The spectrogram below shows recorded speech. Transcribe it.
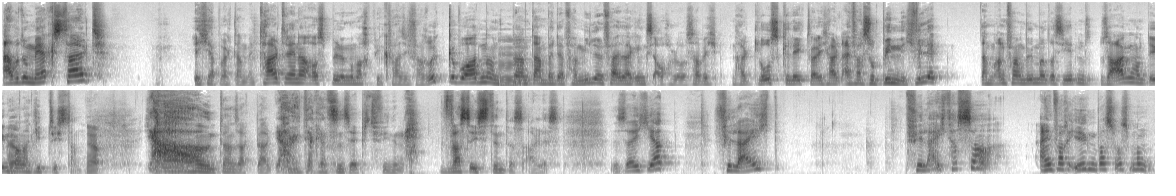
Aber du merkst halt, ich habe halt dann Mentaltrainer-Ausbildung gemacht, bin quasi verrückt geworden und dann, dann bei der Familienfeier, da ging es auch los. Habe ich halt losgelegt, weil ich halt einfach so bin. Ich will ja, am Anfang will man das jedem sagen und irgendwann Ja. ergibt sich dann. Ja. Ja, und dann sagt er halt, ja, mit der ganzen Selbstfindung, was ist denn das alles? Dann sage ich, ja, vielleicht, vielleicht hast du einfach irgendwas, was man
